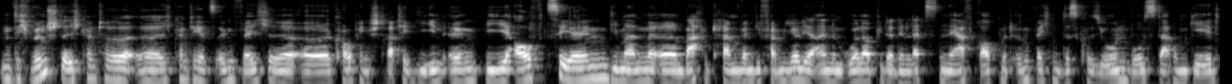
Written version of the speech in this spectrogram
Und ich wünschte, ich könnte, äh, ich könnte jetzt irgendwelche äh, Coping-Strategien irgendwie aufzählen, die man äh, machen kann, wenn die Familie einem im Urlaub wieder den letzten Nerv raubt mit irgendwelchen Diskussionen, wo es darum geht,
